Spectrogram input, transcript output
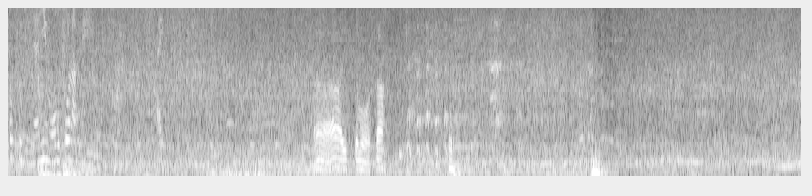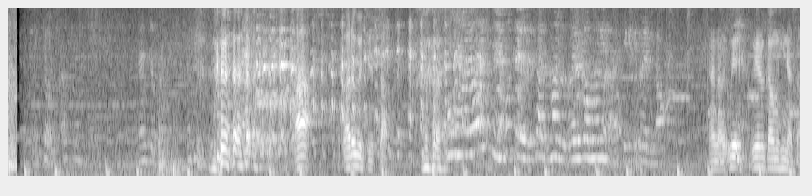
特に何も起こらへんよはいああ言ってもうた。大丈夫あ悪口言った。ほんまに美味しいホテルでさまずウェルカムになってきてくれるの。あのウェウェルカムひなた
